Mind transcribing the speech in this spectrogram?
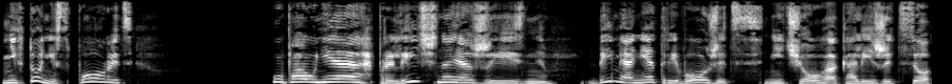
никто не спорить. Упаўне приличная жизнь. Ды мяне тревожить ничего, калі жыццё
